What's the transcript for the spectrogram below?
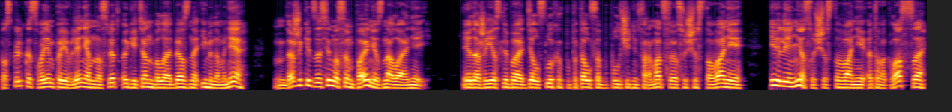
Поскольку своим появлением на свет Огитян была обязана именно мне, даже Кидзасима-сэмпай не знала о ней. И даже если бы отдел слухов попытался бы получить информацию о существовании или несуществовании этого класса,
